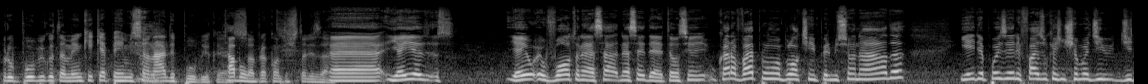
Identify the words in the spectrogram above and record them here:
para o público também o que é permissionada e pública, tá bom. só para contextualizar. É, e aí, e aí eu, eu, volto nessa, nessa ideia. Então, assim, o cara vai para uma blockchain permissionada, e aí depois ele faz o que a gente chama de, de,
